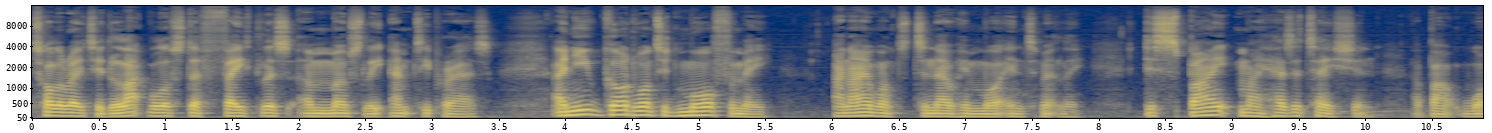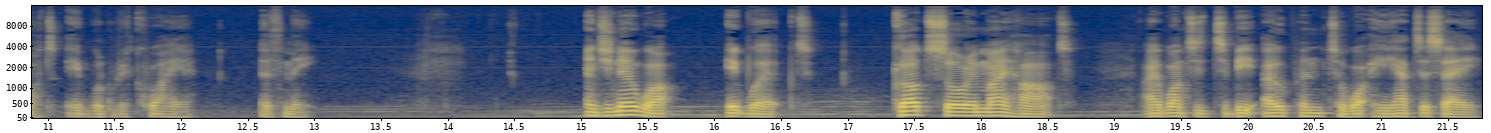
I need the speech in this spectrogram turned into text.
tolerated lackluster, faithless, and mostly empty prayers. I knew God wanted more for me, and I wanted to know Him more intimately despite my hesitation about what it would require of me. And you know what? It worked. God saw in my heart I wanted to be open to what He had to say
